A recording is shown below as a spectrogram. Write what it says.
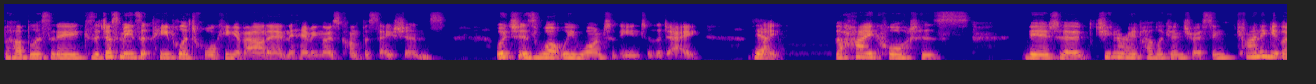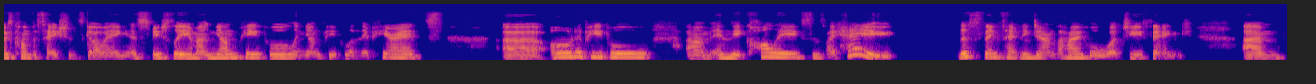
publicity because it just means that people are talking about it and having those conversations, which is what we want at the end of the day. Yeah. Like, the High Court is there to generate public interest and kind of get those conversations going, especially among young people and young people and their parents, uh, older people, um, and their colleagues. And it's like, hey, this thing's happening down at the High Court. What do you think? Um,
